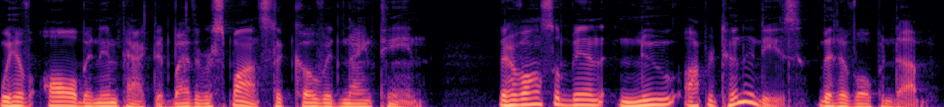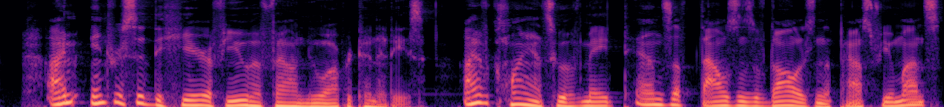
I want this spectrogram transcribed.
We have all been impacted by the response to COVID 19. There have also been new opportunities that have opened up. I'm interested to hear if you have found new opportunities. I have clients who have made tens of thousands of dollars in the past few months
